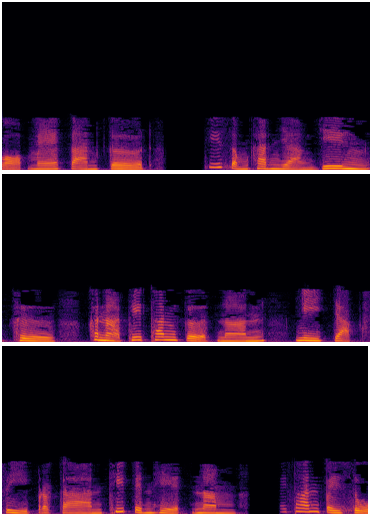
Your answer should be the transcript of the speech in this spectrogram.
กอบแม้การเกิด ที่สำคัญอย่างยิ่งคือ ขณะที่ท่านเกิดนั้น มีจักสี่ประการที่เป็นเหตุนำให้ท่านไปสู่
